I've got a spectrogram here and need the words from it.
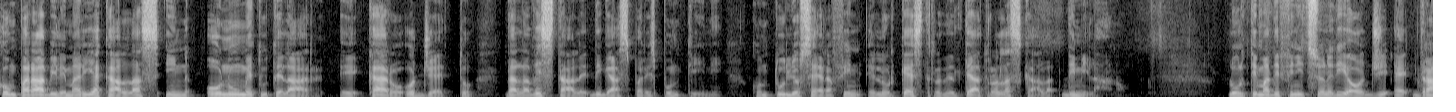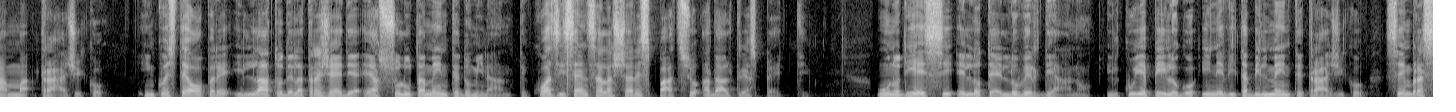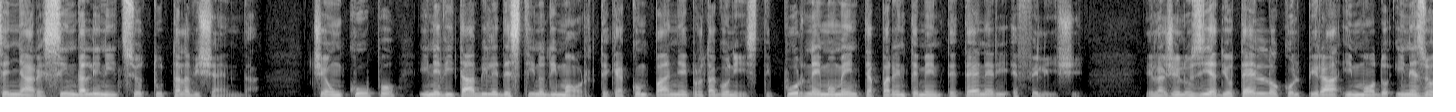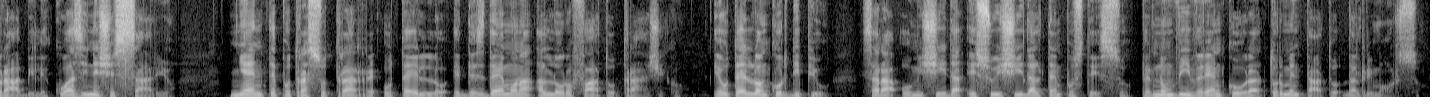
L'incomparabile Maria Callas in O nume tutelar e Caro oggetto dalla Vestale di Gaspare Spontini, con Tullio Serafin e l'Orchestra del Teatro alla Scala di Milano. L'ultima definizione di oggi è dramma tragico. In queste opere il lato della tragedia è assolutamente dominante, quasi senza lasciare spazio ad altri aspetti. Uno di essi è l'Otello verdiano, il cui epilogo inevitabilmente tragico sembra segnare sin dall'inizio tutta la vicenda. C'è un cupo, inevitabile destino di morte che accompagna i protagonisti, pur nei momenti apparentemente teneri e felici. E la gelosia di Otello colpirà in modo inesorabile, quasi necessario. Niente potrà sottrarre Otello e Desdemona al loro fato tragico. E Otello ancor di più, sarà omicida e suicida al tempo stesso, per non vivere ancora tormentato dal rimorso.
